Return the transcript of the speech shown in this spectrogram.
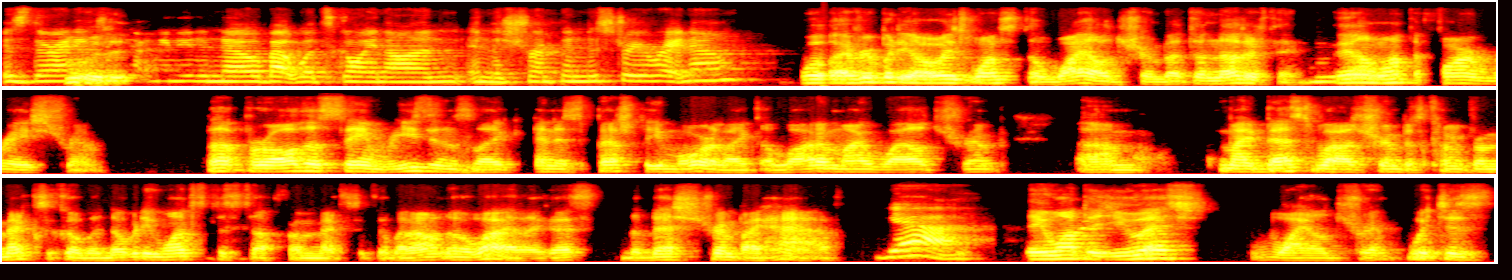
Is there anything that we need to know about what's going on in the shrimp industry right now? Well, everybody always wants the wild shrimp. But that's another thing. They don't want the farm raised shrimp. But for all the same reasons, like, and especially more, like a lot of my wild shrimp, um, my best wild shrimp is coming from Mexico, but nobody wants the stuff from Mexico. But I don't know why. Like, that's the best shrimp I have. Yeah. They want the US wild shrimp, which is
